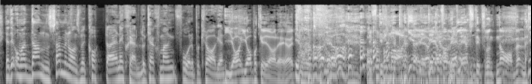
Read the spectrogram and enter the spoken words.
Jag tänkte, om man dansar med någon som är kortare än en själv, då kanske man får det på kragen. Ja, jag brukar göra det. Jag är tvungen Ja, Du får på magen, Jag, jag får mitt läppstift runt naveln.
